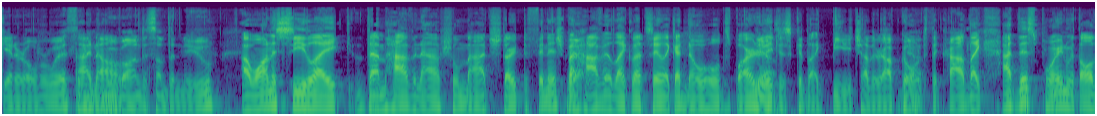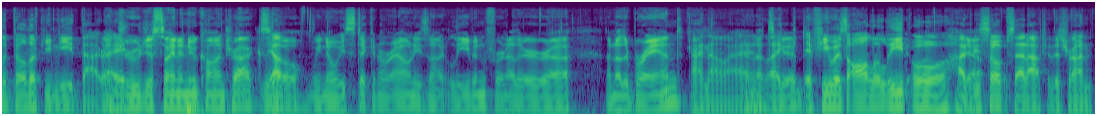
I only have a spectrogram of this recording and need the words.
get it over with. I know. Move on to something new. I want to see like them have an actual match start to finish, but yeah. have it like let's say like a no holds barred yeah. where they just could like beat each other up, go yeah. into the crowd. Like at this point with all the buildup, you need that, right? And Drew just signed a new contract, so yep. we know he's sticking around. He's not leaving for another. Uh, another brand. I know. I, that's like, good. If he was all elite, oh, I'd yeah. be so upset after this run.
